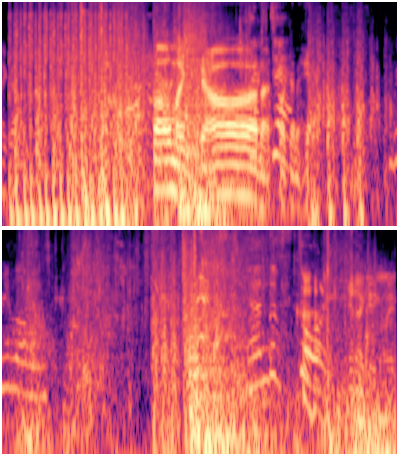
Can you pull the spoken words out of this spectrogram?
I got Oh my god, I They're fucking dead. hate Reloading. End of story. You're not getting away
